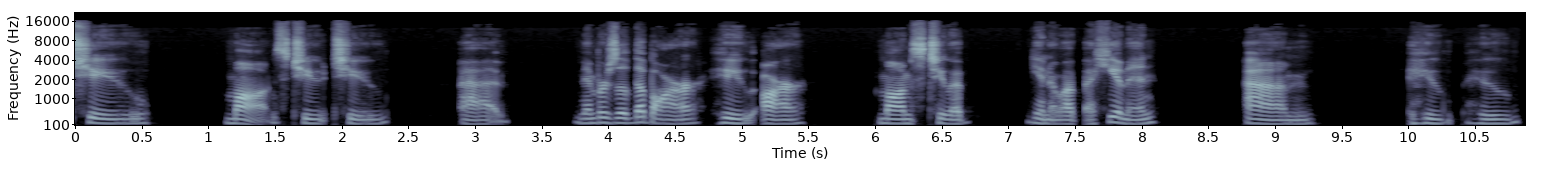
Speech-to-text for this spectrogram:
to moms, to to uh, members of the bar who are moms to a you know a, a human, um, who who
